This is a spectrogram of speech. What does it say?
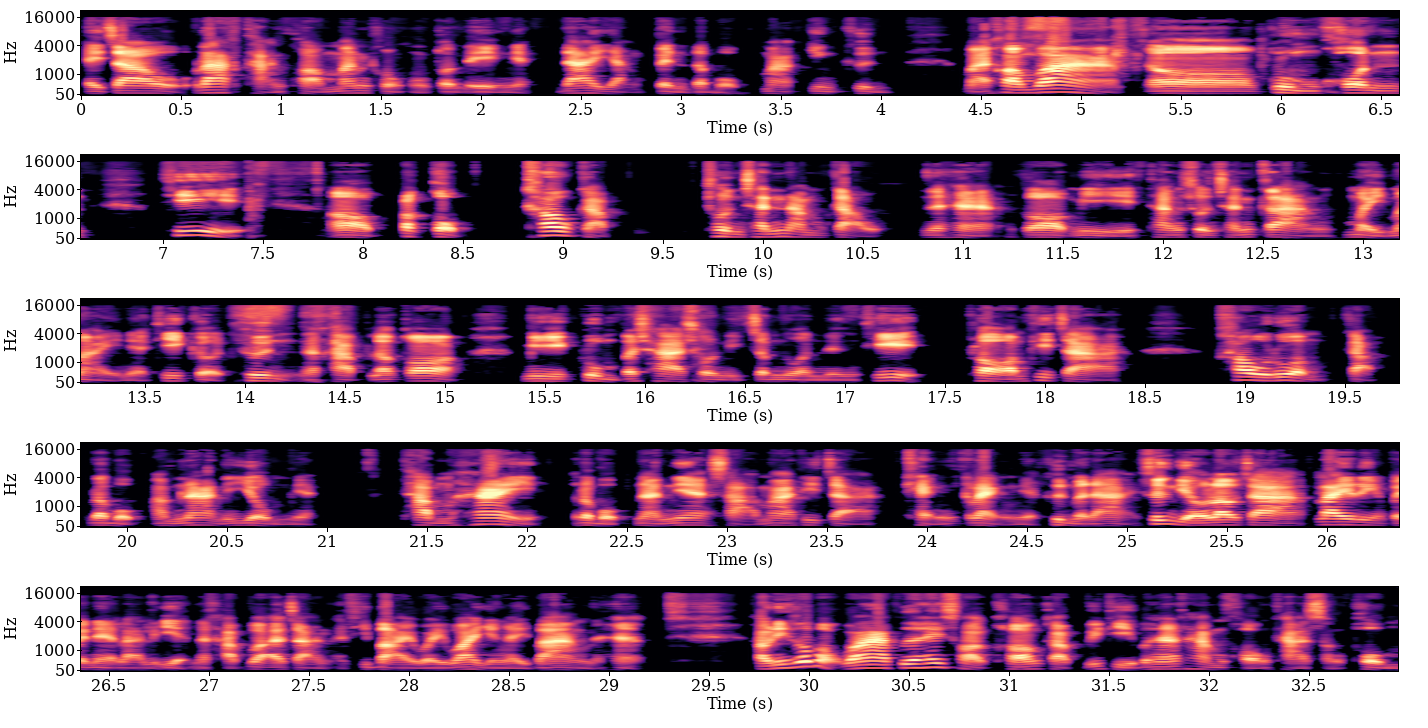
ไอ้เจ้ารากฐานความมั่นคงของตนเองเนี่ยได้อย่างเป็นระบบมากยิ่งขึ้น หมายความว่ากลุ่มคนที่ประกบเข้ากับชนชั้นนำเก่านะฮะก็มีทั้งชนชั้นกลางใหม่ๆเนี่ยที่เกิดขึ้นนะครับ แล้วก็มีกลุ่มประชาชนอีกจำนวนหนึ่งที่พร้อมที่จะเข้าร่วมกับระบบอำนาจนิยมเนี่ยทำให้ระบบนั้นเนี่ยสามารถที่จะแข็งแกร่งเนี่ยขึ้นมาได้ ซึ่งเดี๋ยวเราจะไล่เรียงไปในรายละเอียดนะครับ ว่าอาจารย์อธิบายไว้ว่ายังไงบ้างนะฮะคราวนี้เขาบอกว่าเพื่อให้สอดคล้องกับวิถีวัฒนธรรมของฐานสังคม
